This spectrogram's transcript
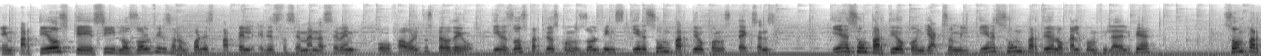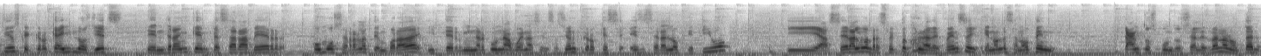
En partidos que sí, los Dolphins a lo mejor en papel en esta semana se ven como favoritos, pero digo, tienes dos partidos con los Dolphins, tienes un partido con los Texans, tienes un partido con Jacksonville, tienes un partido local con Filadelfia. Son partidos que creo que ahí los Jets tendrán que empezar a ver cómo cerrar la temporada y terminar con una buena sensación. Creo que ese, ese será el objetivo y hacer algo al respecto con la defensa y que no les anoten tantos puntos. O sea, les van a anotar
